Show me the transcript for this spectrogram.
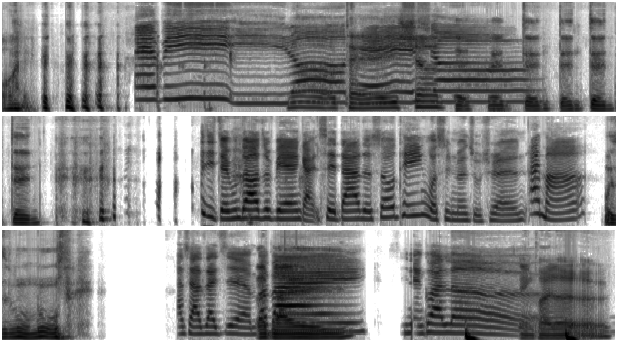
Heavy rotation，噔噔噔噔噔。这期节目都到这边，感谢大家的收听，我是你们主持人艾玛，我是木木，大家再见，拜拜拜。新年快乐！新年快乐！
